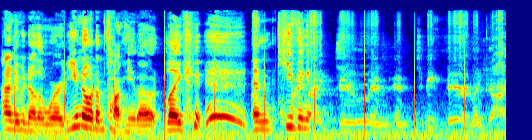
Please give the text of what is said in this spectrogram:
I don't even know the word. You know what I'm talking about. Like, and keeping. I, I do, and, and to be fair, like I,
